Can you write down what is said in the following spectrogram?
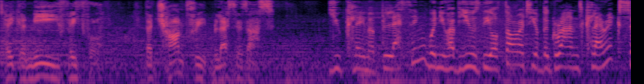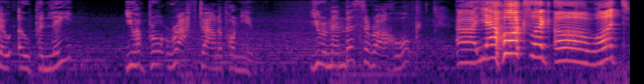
Take a knee, faithful. The Chantry blesses us. You claim a blessing when you have used the authority of the Grand Cleric so openly? You have brought wrath down upon you. You remember Serah Hawke? Uh, yeah, Hawke's like, oh, what?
